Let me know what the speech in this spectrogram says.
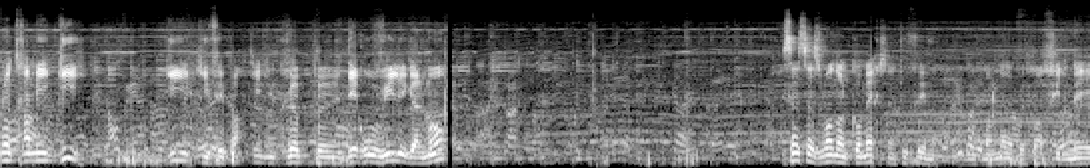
Notre ami Guy, Guy qui fait partie du club euh, d'Hérouville également. Ça, ça se vend dans le commerce, hein, tout fait. Normalement, on ne peut pas filmer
